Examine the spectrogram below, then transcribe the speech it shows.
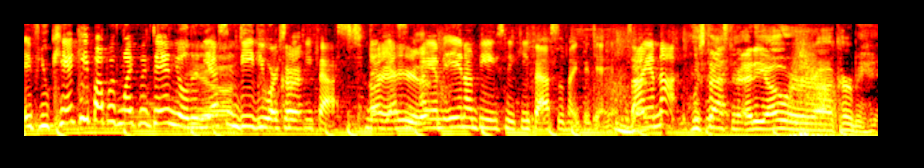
If you can't keep up with Mike McDaniel, then Yeah. yes, indeed, you are Okay. sneaky fast. Then I yes, that. I am in on being sneaky fast with Mike McDaniel because I am not. Who's faster, Eddie O or uh, Kirby?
